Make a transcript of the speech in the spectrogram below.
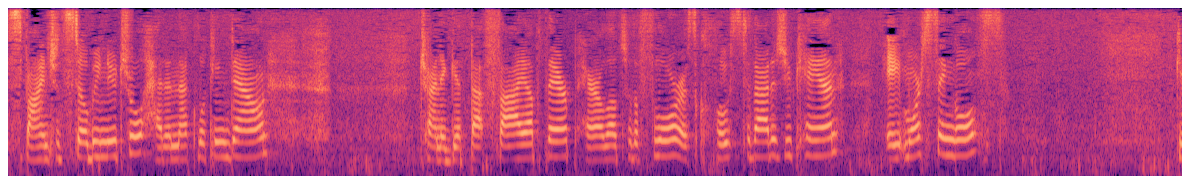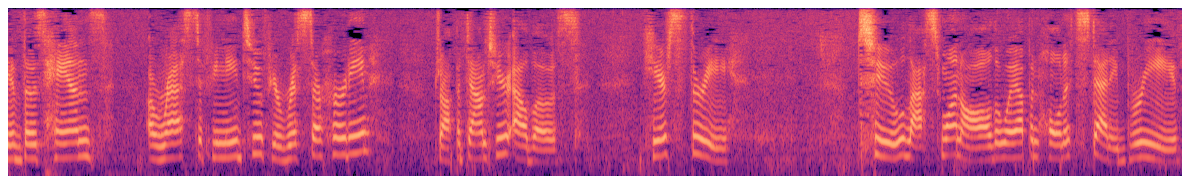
Spine should still be neutral. Head and neck looking down. Trying to get that thigh up there, parallel to the floor, as close to that as you can eight more singles. Give those hands a rest if you need to. If your wrists are hurting, drop it down to your elbows. Here's three, two, last one, all the way up and hold it steady. Breathe.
